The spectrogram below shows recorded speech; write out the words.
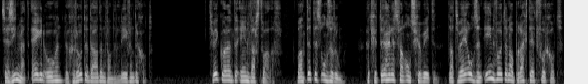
Zij zien met eigen ogen de grote daden van de levende God. 2 Korinthe 1 vers 12 Want dit is onze roem, het getuigenis van ons geweten, dat wij ons in eenvoud en oprechtheid voor God,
